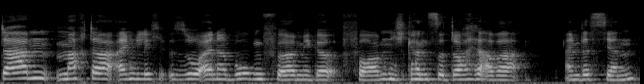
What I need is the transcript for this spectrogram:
dann macht er eigentlich so eine bogenförmige Form, nicht ganz so doll, aber ein bisschen.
